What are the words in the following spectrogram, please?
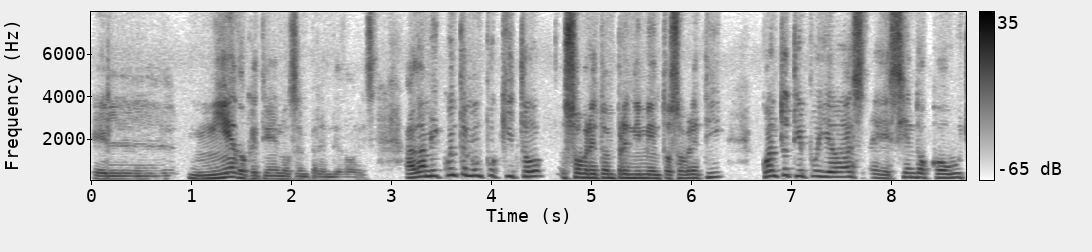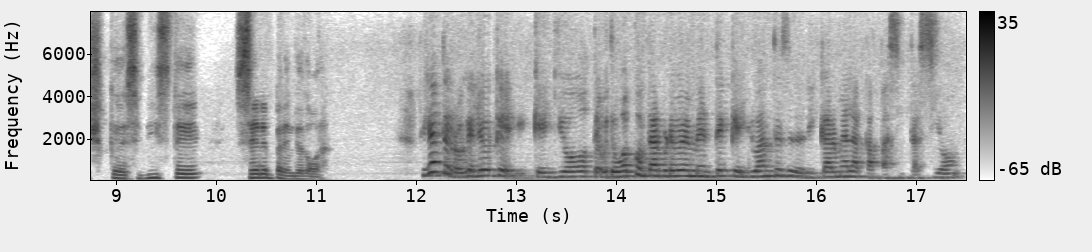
el miedo que tienen los emprendedores. Adami, cuéntame un poquito sobre tu emprendimiento, sobre ti. ¿Cuánto tiempo llevas eh, siendo coach que decidiste ser emprendedora? Fíjate, Rogelio, que, yo te, te, voy a contar brevemente que yo antes de dedicarme a la capacitación,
